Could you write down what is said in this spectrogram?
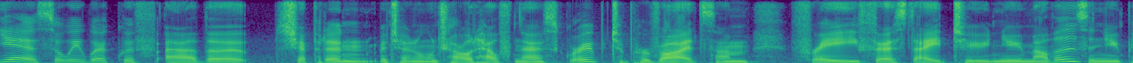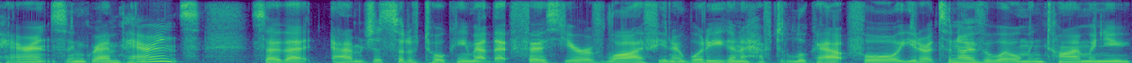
Yeah, so we work with uh, the Shepparton Maternal and Child Health Nurse Group to provide some free first aid to new mothers and new parents and grandparents. So that um, just sort of talking about that first year of life, you know, what are you going to have to look out for? You know, it's an overwhelming time when you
